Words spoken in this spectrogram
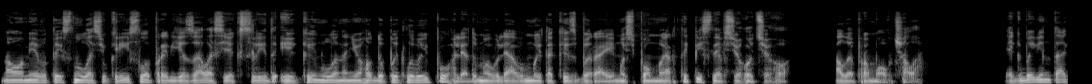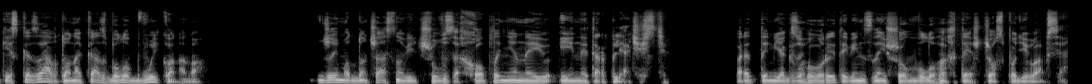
Наомі втиснулась у крісло, прив'язалась як слід і кинула на нього допитливий погляд, мовляв, ми таки збираємось померти після всього цього, але промовчала. Якби він так і сказав, то наказ було б виконано. Джим одночасно відчув захоплення нею і нетерплячість. Перед тим як заговорити, він знайшов в логах те, що сподівався.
